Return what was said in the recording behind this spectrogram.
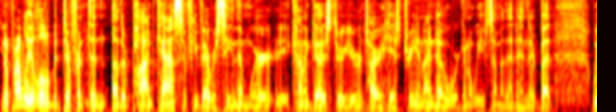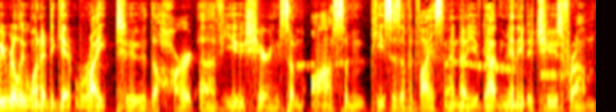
you know probably a little bit different than other podcasts if you've ever seen them, where it kind of goes through your entire history, and I know we're going to weave some of that in there, but we really wanted to get right to the heart of you sharing some awesome pieces of advice, and I know you've got many to choose from.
